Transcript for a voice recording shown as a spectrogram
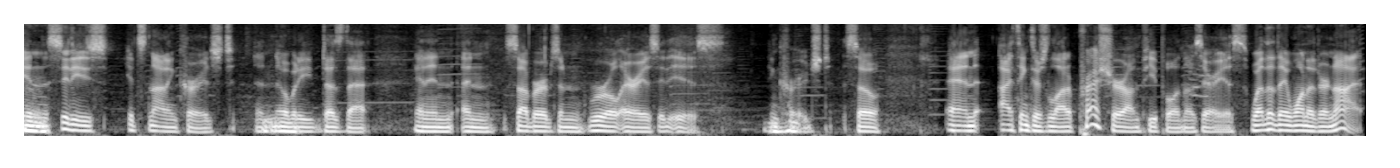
in the cities, it's not encouraged and mm-hmm. nobody does that. And in, in suburbs and rural areas, it is mm-hmm. encouraged. So, and I think there's a lot of pressure on people in those areas, whether they want it or not.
